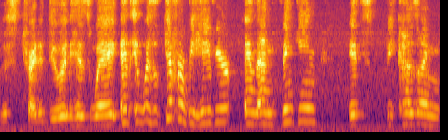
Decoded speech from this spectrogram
Just try to do it his way. And it was a different behavior. And then thinking it's because I'm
